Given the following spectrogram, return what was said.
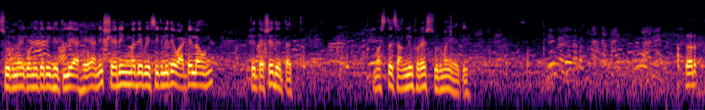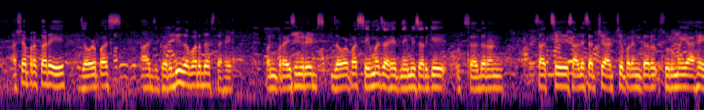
सुरमई कोणीतरी घेतली आहे. आणि शेअरिंगमध्ये बेसिकली ते वाटे लावून ते तसे देतात. मस्त चांगली फ्रेश सुरमई आहे ती. तर अशा प्रकारे जवळपास आज गर्दी जबरदस्त आहे. पण प्राइसिंग रेट्स जवळपास सेमच आहेत. नेहमीसारखे साधारण सातशे साडेसातशे आठशेपर्यंत सुरमई आहे.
